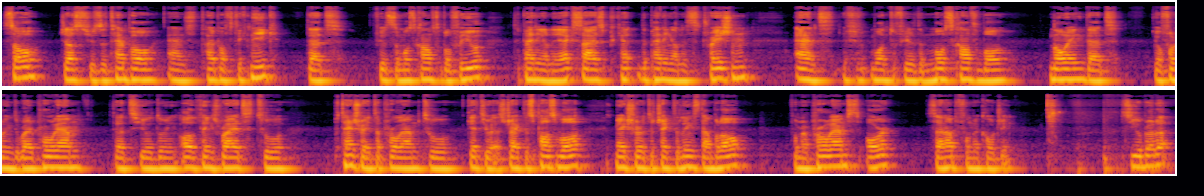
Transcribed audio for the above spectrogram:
So just use the tempo and type of technique that feels the most comfortable for you depending on the exercise, depending on the situation, and if you want to feel the most comfortable knowing that you're following the right program, that you're doing all the things right to potentiate the program to get you as jacked as possible, make sure to check the links down below for my programs or sign up for my coaching. See you, brother.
